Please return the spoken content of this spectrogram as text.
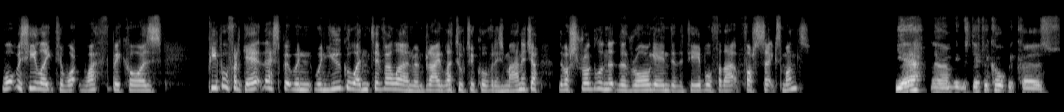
What was he like to work with? Because people forget this, but when, when you go into Villa and when Brian Little took over as manager, they were struggling at the wrong end of the table for that first six months. Yeah, um, it was difficult because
